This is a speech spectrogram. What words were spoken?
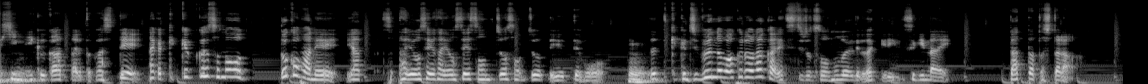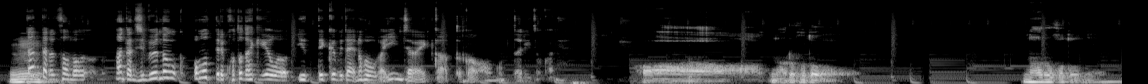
筋肉があったりとかして、なんか結局その、どこまでや、多様性、多様性、尊重、尊重って言っても、うん、結局自分の枠の中で秩序整えてるだけに過ぎない、だったとしたら、うん、だったらその、なんか自分の思ってることだけを言っていくみたいな方がいいんじゃないかとか思ったりとかね。ああ、なるほど。なるほどね。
